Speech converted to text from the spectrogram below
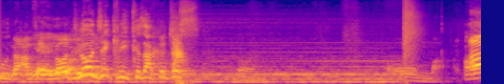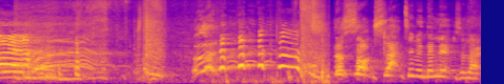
No, I'm saying logically. logically, because I could just. Oh my! The sock slapped him in the lips and like,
